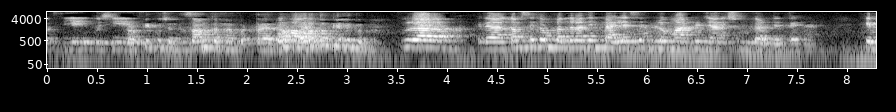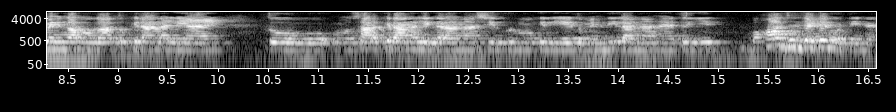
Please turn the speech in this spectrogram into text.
बस यही खुशी है। काफ़ी कुछ इंतज़ाम करना पड़ता है। औरतों के लिए तो पूरा कम से कम पंद्रह दिन पहले से हम लोग मार्केट जाना शुरू कर देते हैं कि महँगा होगा तो किराना ले आए तो सारा किराना लेकर आना शीर खुरमों के लिए तो मेहंदी लाना है तो ये बहुत झंझटें होती हैं।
